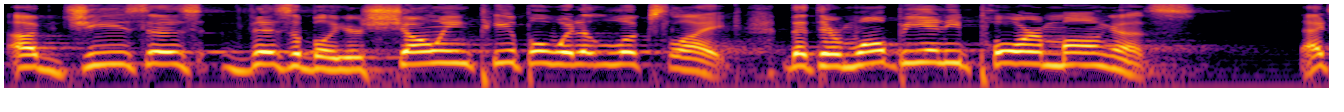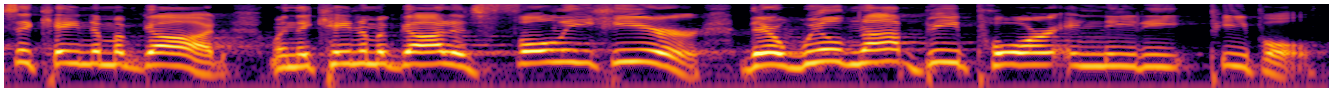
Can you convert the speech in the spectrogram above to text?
of Jesus visible. You're showing people what it looks like, that there won't be any poor among us us. That's the kingdom of God. When the kingdom of God is fully here, there will not be poor and needy people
